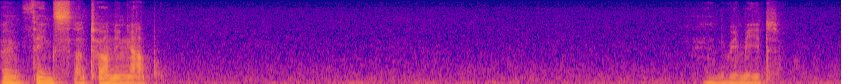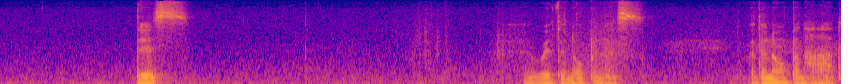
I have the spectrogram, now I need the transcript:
when things are turning up, and we meet this with an openness, with an open heart.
